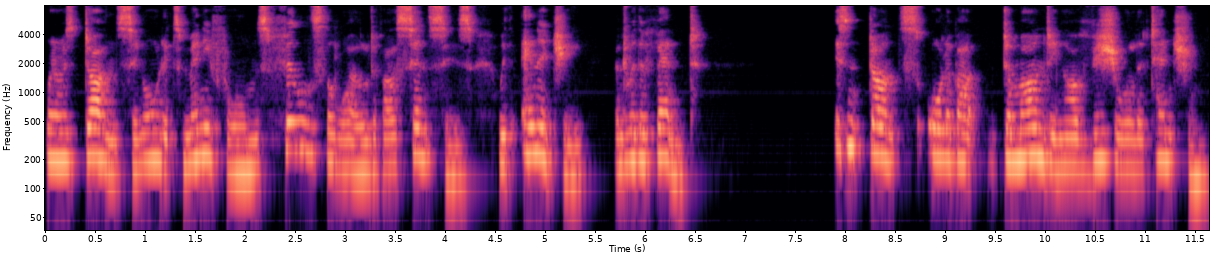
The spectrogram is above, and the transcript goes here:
whereas dance in all its many forms fills the world of our senses with energy and with event? Isn't dance all about demanding our visual attention?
